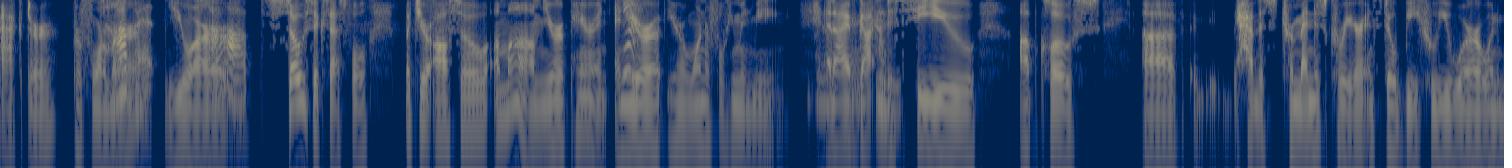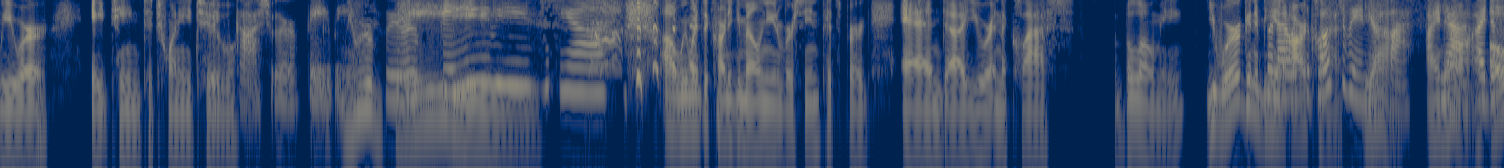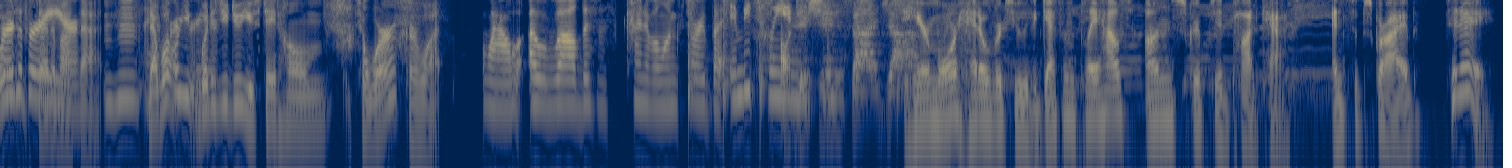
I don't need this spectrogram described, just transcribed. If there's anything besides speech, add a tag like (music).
actor, performer. You are Stop. so successful, but you're also a mom, you're a parent, and you're a, you're a wonderful human being. and I've gotten to see you up close, uh, have this tremendous career, and still be who you were when we were 18 to 22. Gosh, we were babies. We were babies. babies. Yeah. (laughs) uh, we went to Carnegie Mellon University in Pittsburgh, and uh, you were in the class below me. You were going to be But in I was our supposed class. to be in yeah, your class. I know. Yeah, I'm I deferred always for a upset year. about that. Mhm, now, what were you? What did you do? You stayed home to work, or what? wow. Oh, well, this is kind of a long story, but in between. Audition side job. To hear more, head over to the Geffen Playhouse Unscripted podcast and subscribe today.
